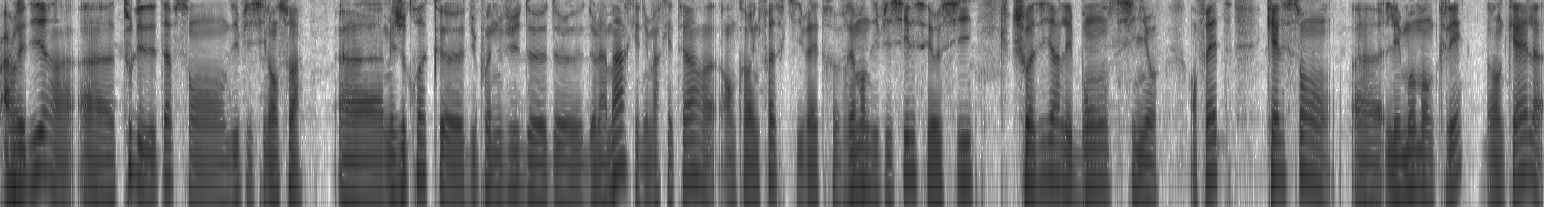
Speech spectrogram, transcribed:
À vrai dire, euh, toutes les étapes sont difficiles en soi. Euh, mais je crois que du point de vue de, de, la marque et du marketeur, encore une fois, ce qui va être vraiment difficile, c'est aussi choisir les bons signaux. En fait, quels sont euh, les moments clés dans lesquels,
